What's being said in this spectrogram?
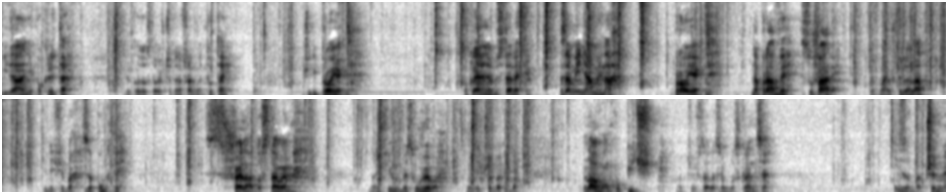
idealnie pokryte, tylko został jeszcze ten fragment tutaj, czyli projekt oklejania lusterek zamieniamy na projekt naprawy suszary. To ma już tyle lat, kiedyś chyba za punkty strzela dostałem, no i się już wysłużyła. Będzie trzeba chyba nową kupić. Chociaż zaraz ją rozkręcę. I zobaczymy,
